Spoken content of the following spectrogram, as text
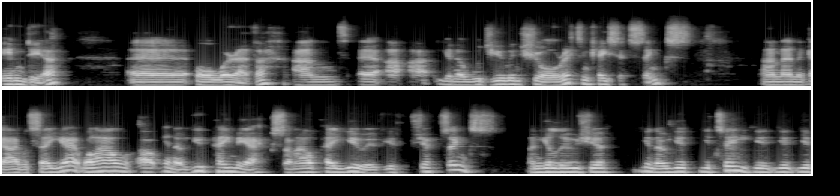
India." Uh, or wherever, and uh, I, I, you know, would you insure it in case it sinks? And then the guy would say, "Yeah, well, I'll, I'll, you know, you pay me X, and I'll pay you if your ship sinks and you lose your, you know, your your tea, your your, your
